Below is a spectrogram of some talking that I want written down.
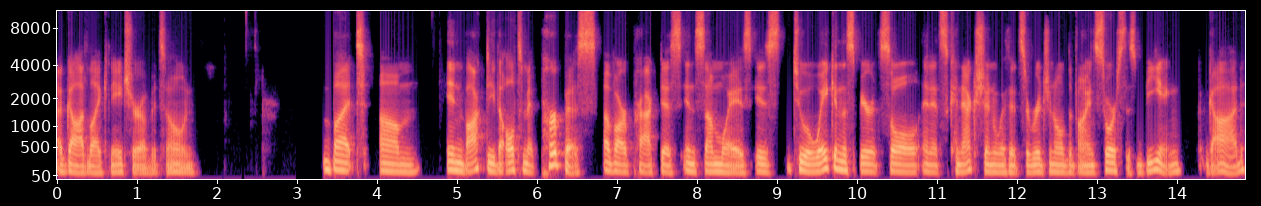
a godlike nature of its own but um in bhakti the ultimate purpose of our practice in some ways is to awaken the spirit soul and its connection with its original divine source this being god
